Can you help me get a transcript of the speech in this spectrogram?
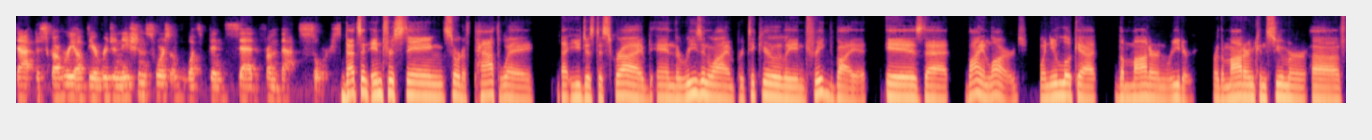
that discovery of the origination source of what's been said from that source. That's an interesting sort of pathway that you just described. And the reason why I'm particularly intrigued by it is that by and large, when you look at the modern reader or the modern consumer of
